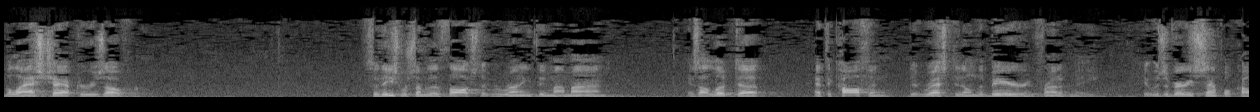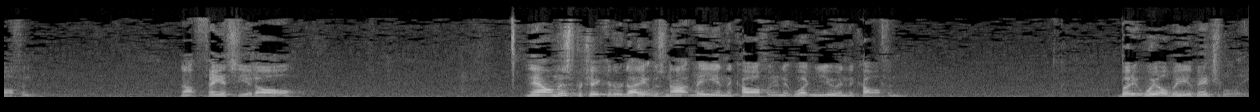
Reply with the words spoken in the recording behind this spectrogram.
The last chapter is over. So these were some of the thoughts that were running through my mind as I looked up at the coffin that rested on the bier in front of me. It was a very simple coffin, not fancy at all. Now, on this particular day, it was not me in the coffin and it wasn't you in the coffin, but it will be eventually.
